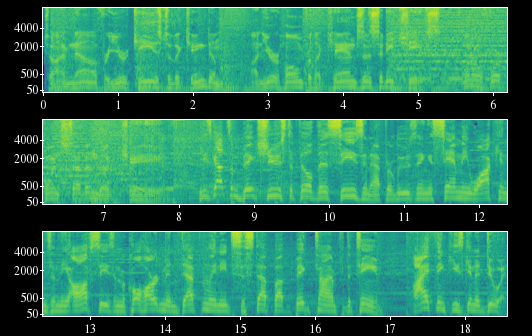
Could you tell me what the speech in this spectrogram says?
Time now for your keys to the kingdom on your home for the Kansas City Chiefs. 104.7 The Cave. He's got some big shoes to fill this season after losing Sammy Watkins in the offseason. Mecole Hardman definitely needs to step up big time for the team. I think he's going to do it.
